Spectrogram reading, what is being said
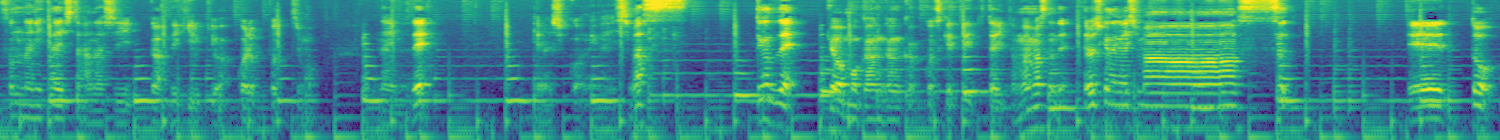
そんなに大した話ができる気はこれっぽっちも。ないのでよろしくお願いします。ということで今日もガンガンかっこつけていきたいと思いますのでよろしくお願いします。えー、っと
